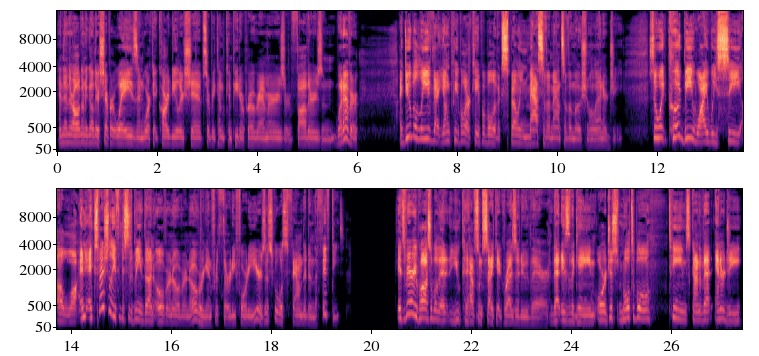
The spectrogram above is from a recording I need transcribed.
and then they're all going to go their separate ways and work at car dealerships or become computer programmers or fathers and whatever. I do believe that young people are capable of expelling massive amounts of emotional energy. So it could be why we see a lot, and especially if this is being done over and over and over again for 30, 40 years. This school was founded in the 50s. It's very possible that you could have some psychic residue there. That is the game, or just multiple teams, kind of that energy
